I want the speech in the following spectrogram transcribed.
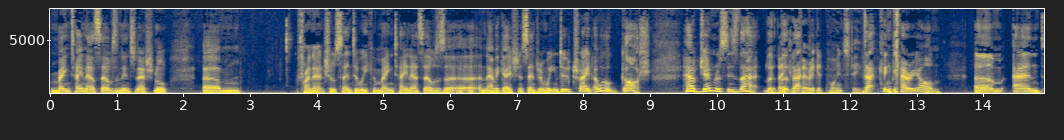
maintain ourselves an international um, financial centre. We can maintain ourselves as a, a, a navigation centre, and we can do trade. Oh well, gosh, how generous is that? You That- make that- a very can- good point, Steve. that can carry on. Um, and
